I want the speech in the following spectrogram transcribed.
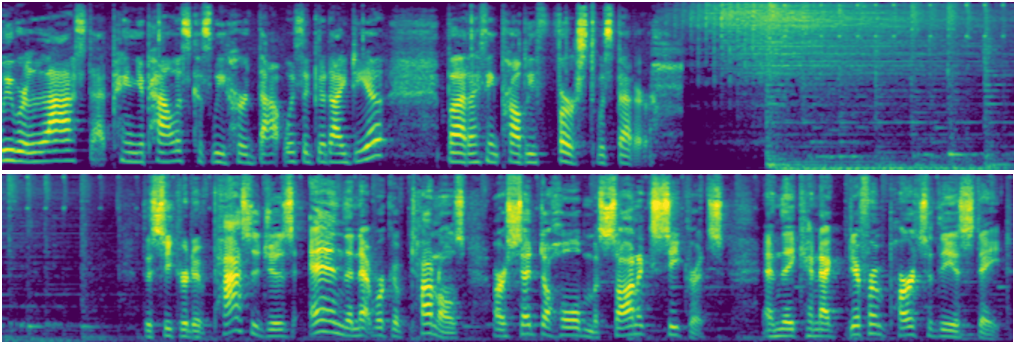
We were last at Pena Palace because we heard that was a good idea. But I think probably first was better. The secretive passages and the network of tunnels are said to hold Masonic secrets, and they connect different parts of the estate.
